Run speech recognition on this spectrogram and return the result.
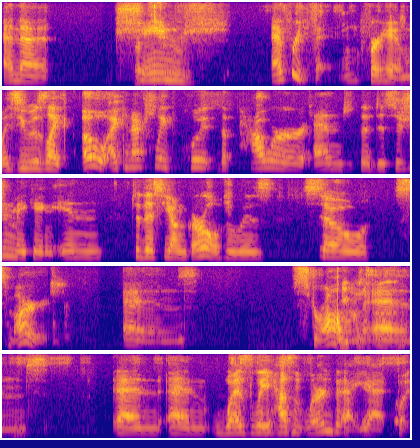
and that changed everything for him. Was he was like, oh, I can actually put the power and the decision making into this young girl who is so smart and strong and and and Wesley hasn't learned that yet, but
